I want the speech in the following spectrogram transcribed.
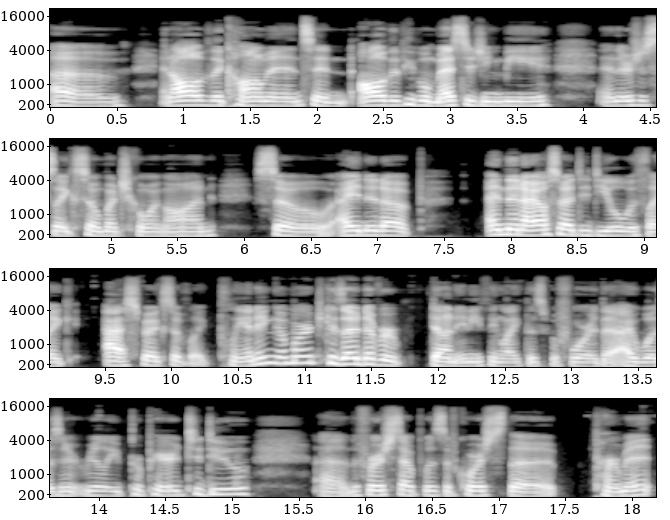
um, and all of the comments and all the people messaging me and there's just like so much going on. So i ended up and then i also had to deal with like aspects of like planning a march because i'd never done anything like this before that i wasn't really prepared to do. Uh, the first step was of course the permit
